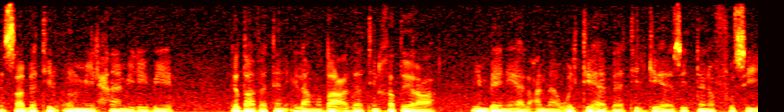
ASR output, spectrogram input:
إصابة الأم الحامل به. إضافة إلى مضاعفات خطيرة من بينها العمى والتهابات الجهاز التنفسي.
